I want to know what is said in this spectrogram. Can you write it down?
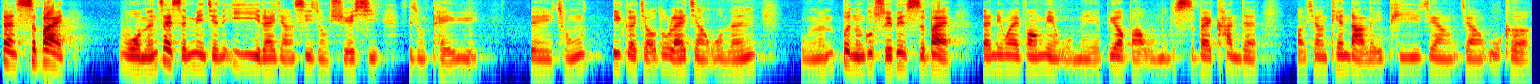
但失败我们在神面前的意义来讲是一种学习，是一种培育。对，从一个角度来讲，我们我们不能够随便失败；但另外一方面，我们也不要把我们的失败看得好像天打雷劈这样这样无可。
